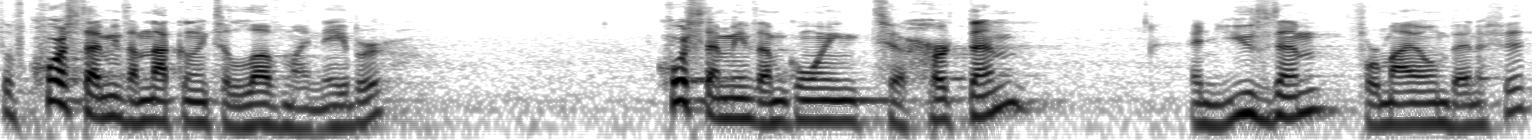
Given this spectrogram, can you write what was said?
So, of course, that means I'm not going to love my neighbor. Of course, that means I'm going to hurt them and use them for my own benefit.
